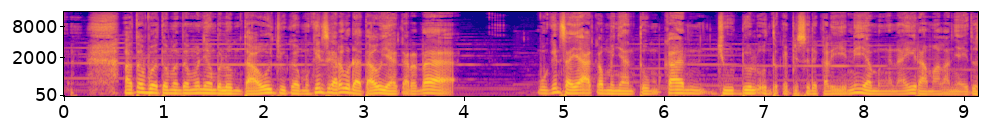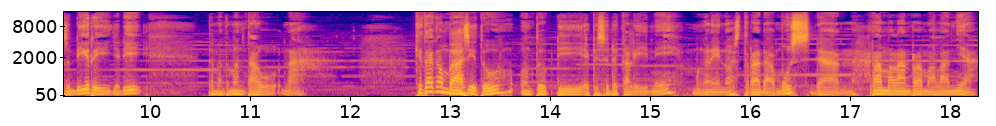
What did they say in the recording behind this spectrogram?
Atau buat teman-teman yang belum tahu juga mungkin sekarang udah tahu ya karena mungkin saya akan menyantumkan judul untuk episode kali ini yang mengenai ramalannya itu sendiri. Jadi teman-teman tahu. Nah, kita akan bahas itu untuk di episode kali ini mengenai Nostradamus dan ramalan-ramalannya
